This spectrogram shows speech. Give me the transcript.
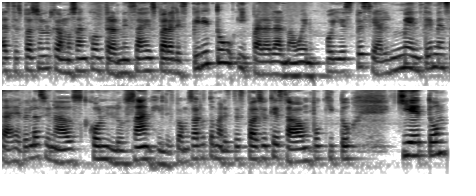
a este espacio en el que vamos a encontrar mensajes para el espíritu y para el alma. Bueno, hoy especialmente mensajes relacionados con los ángeles. Vamos a retomar este espacio que estaba un poquito quieto.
